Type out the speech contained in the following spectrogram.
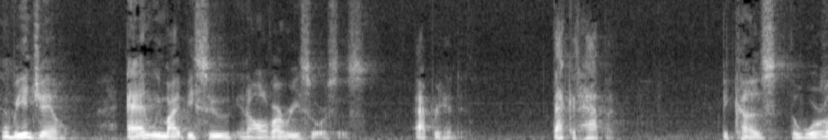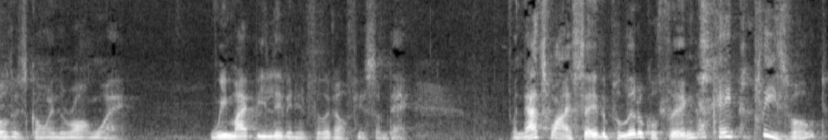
We'll be in jail, and we might be sued and all of our resources apprehended. That could happen because the world is going the wrong way. We might be living in Philadelphia someday. And that's why I say the political thing, okay, please vote.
